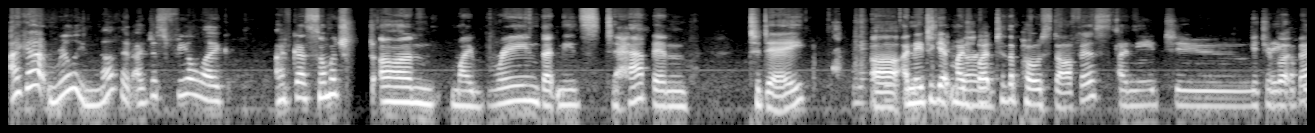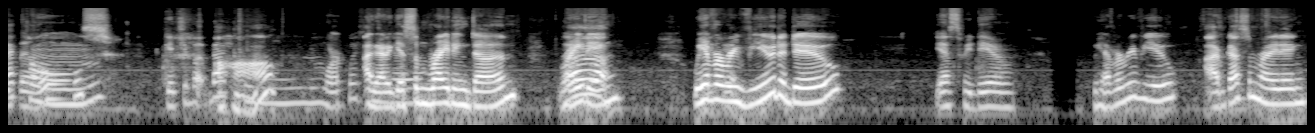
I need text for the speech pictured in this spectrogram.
I got really nothing. I just feel like I've got so much on my brain that needs to happen today. Uh, I need to get my butt to the post office. I need to Get your butt back home. Get your butt back Uh-huh. home. Work with I got to get some writing done. Writing. We have a review to do. Yes, we do. We have a review. I've got some writing.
